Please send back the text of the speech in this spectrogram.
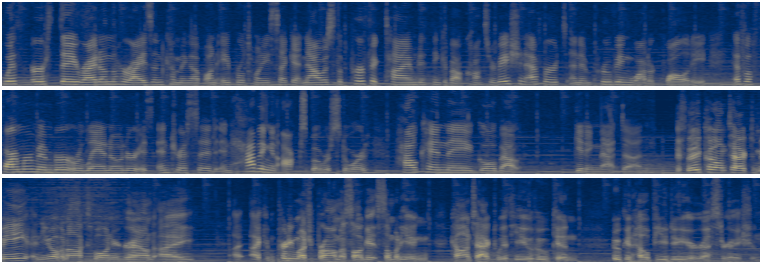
With Earth Day right on the horizon coming up on April 22nd, now is the perfect time to think about conservation efforts and improving water quality. If a farmer member or landowner is interested in having an oxbow restored, how can they go about getting that done? If they contact me and you have an oxbow on your ground, I, I, I can pretty much promise I'll get somebody in contact with you who can, who can help you do your restoration.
